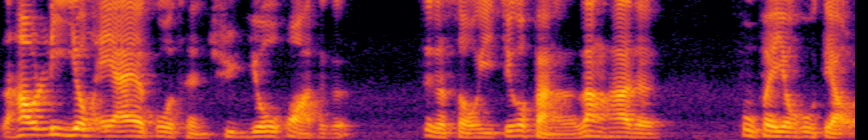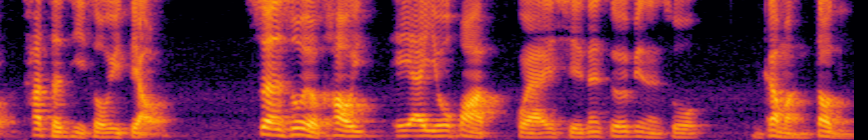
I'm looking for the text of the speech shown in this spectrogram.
然后利用 AI 的过程去优化这个这个收益，结果反而让他的付费用户掉了，他整体收益掉了。虽然说有靠 AI 优化回来一些，但是会变成说，你干嘛？你到底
